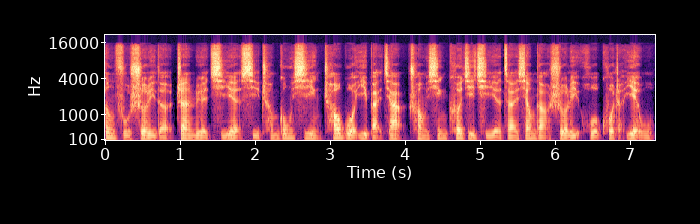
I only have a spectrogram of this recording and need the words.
政府设立的战略企业喜成功吸引超过一百家创新科技企业在香港设立或扩展业务，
